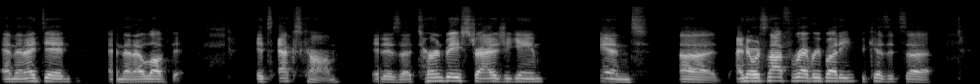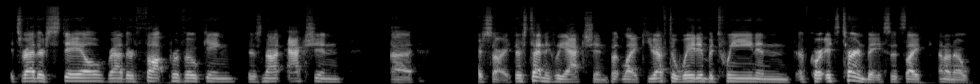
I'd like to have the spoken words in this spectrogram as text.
and then I did, and then I loved it. It's XCOM. It is a turn-based strategy game, and uh, I know it's not for everybody because it's a it's rather stale, rather thought-provoking. There's not action. Uh, sorry, there's technically action, but like you have to wait in between, and of course it's turn-based. So it's like I don't know,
